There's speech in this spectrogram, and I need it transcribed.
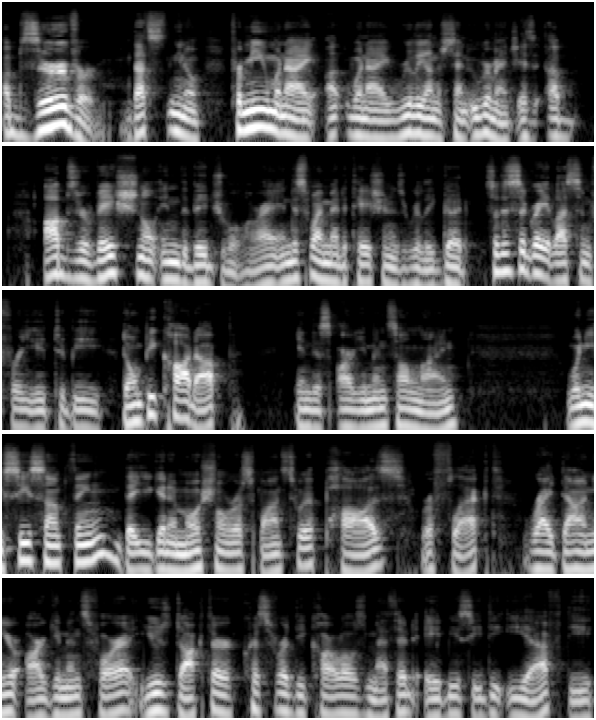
observer. That's you know, for me when I uh, when I really understand Ubermensch is a observational individual, right? And this is why meditation is really good. So this is a great lesson for you to be don't be caught up in this arguments online. When you see something that you get an emotional response to it, pause, reflect, write down your arguments for it. Use Dr. Christopher DiCarlo's method, ABCDEF, the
